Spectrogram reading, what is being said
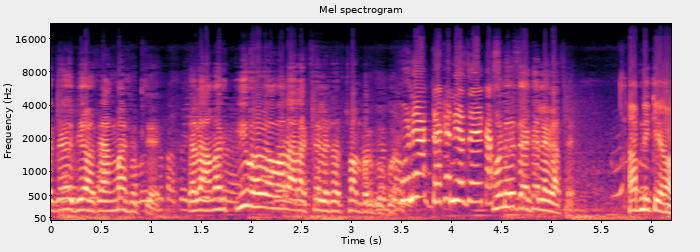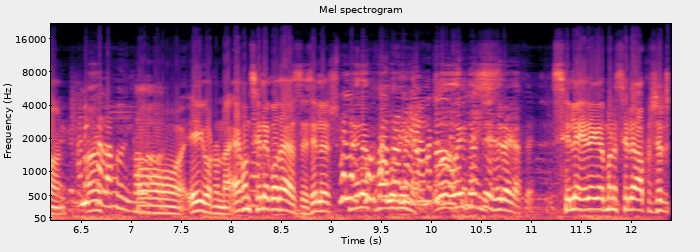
এক জায়গায় বিয়ে হচ্ছে এক মাস হচ্ছে। তাহলে আমার কীভাবে আমার আর এক ছেলের সাথে সম্পর্ক ফোনে দেখে নিয়ে যায় ফোনে দেখে লেগেছে আপনি কে হন? আমি ও এই ঘটনা। এখন ছেলে কোথায় আছে? ছেলে ছেলে হেরে গেছে। মানে ছেলে আপনার সাথে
